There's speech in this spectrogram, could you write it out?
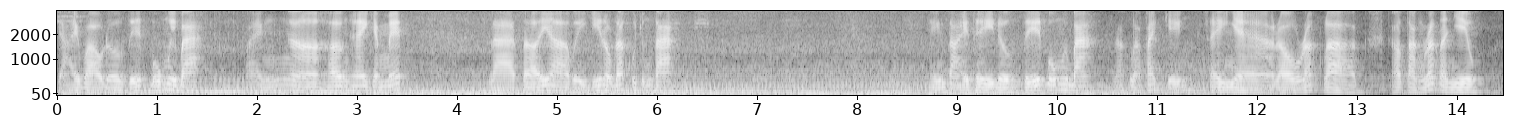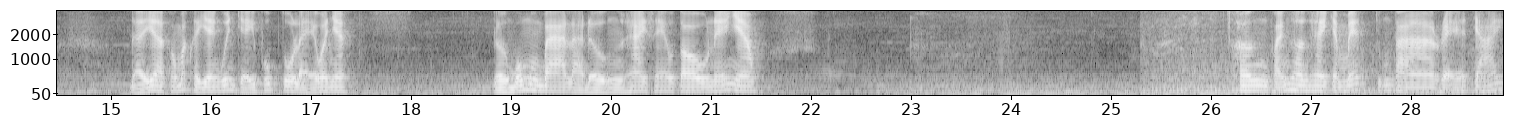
chạy vào đường TX43 khoảng ờ, hơn 200m là tới ờ, vị trí đầu đất của chúng ta. Hiện tại thì đường TX43 rất là phát triển, xây nhà đồ rất là cao tầng rất là nhiều. Để con mắt thời gian quý anh chị phút tua lẹ qua nha. Đường 43 là đường hai xe ô tô né nhau. Hơn, khoảng hơn 200 mét, chúng ta rẽ trái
